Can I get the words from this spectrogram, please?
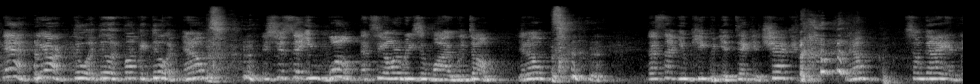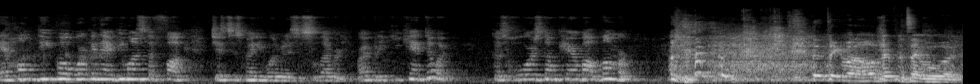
Oh yeah, we are. Do it, do it, fucking do it, you know? It's just that you won't. That's the only reason why we don't, you know? That's not you keeping your dick in check, you know? Some guy at, at Home Depot working there, he wants to fuck just as many women as a celebrity, right? But he, he can't do it because whores don't care about lumber. They think about a whole different type of wood.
